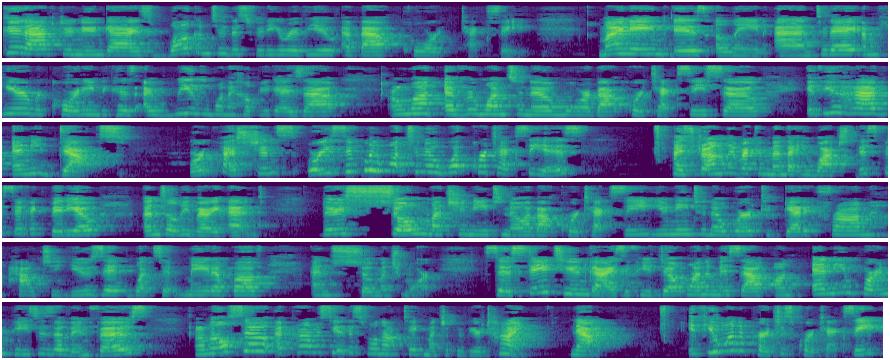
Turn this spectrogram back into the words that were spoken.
Good afternoon, guys. Welcome to this video review about Cortexi. My name is Elaine, and today I'm here recording because I really want to help you guys out. I want everyone to know more about Cortexi, so if you have any doubts or questions, or you simply want to know what Cortexi is, I strongly recommend that you watch this specific video until the very end. There's so much you need to know about Cortexi. You need to know where to get it from, how to use it, what's it made up of, and so much more. So stay tuned, guys, if you don't want to miss out on any important pieces of infos. And also, I promise you this will not take much up of your time. Now, if you want to purchase Cortexi,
